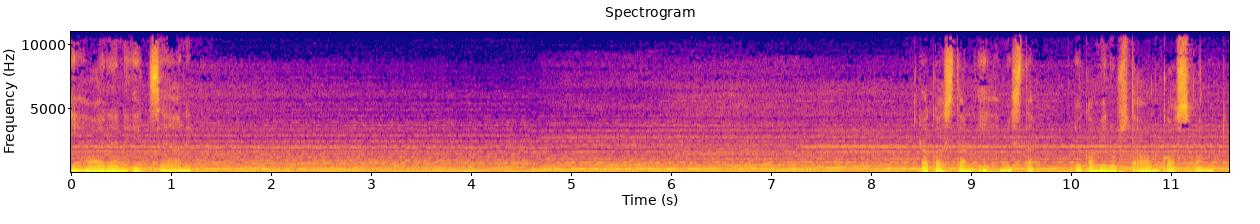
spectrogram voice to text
Ihailen itseäni. Rakastan ihmistä, joka minusta on kasvanut.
